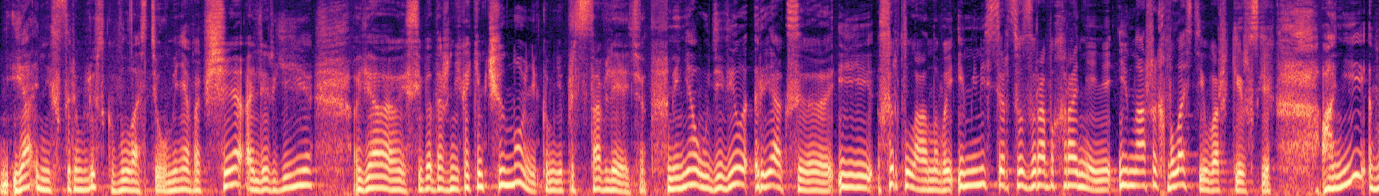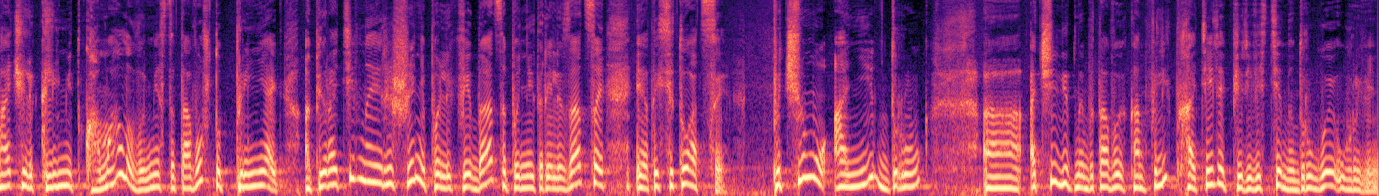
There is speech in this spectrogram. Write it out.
Я не стремлюсь к власти. У меня вообще аллергия. Я себя даже никаким чиновником не представляете. Меня удивила реакция и Сыртлановой, и Министерства здравоохранения, и наших властей башкирских. Они начали клеймить Камалова вместо того, чтобы принять оперативное решение по ликвидации, по нейтрализации этой ситуации. Почему они вдруг э, очевидный бытовой конфликт хотели перевести на другой уровень?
